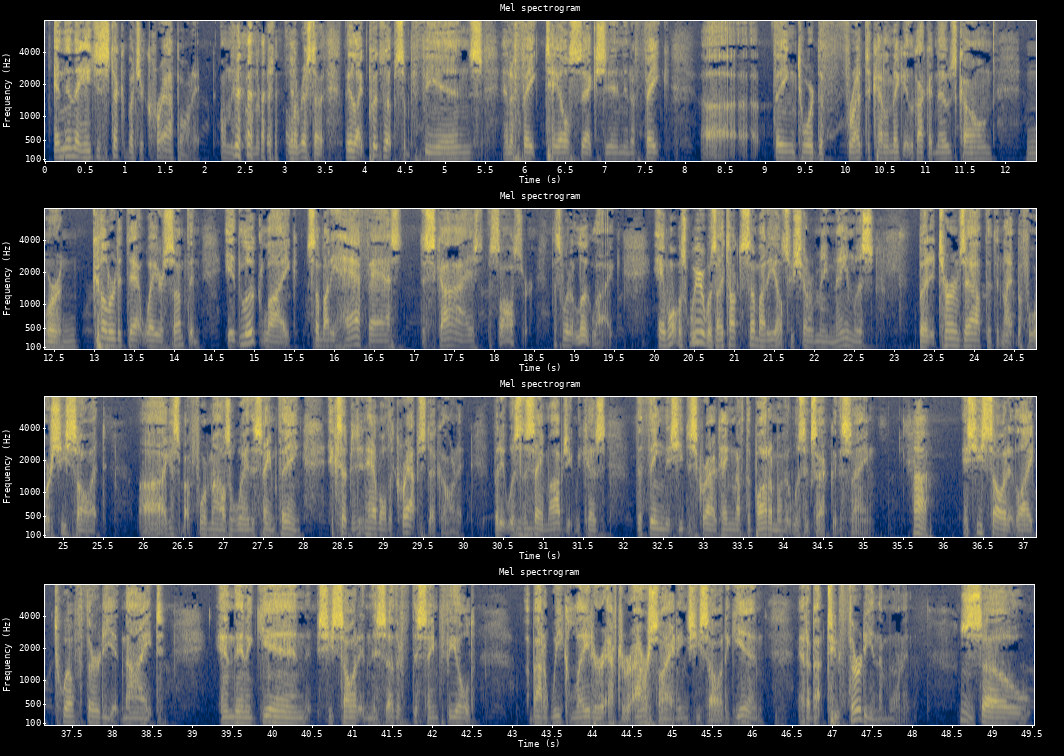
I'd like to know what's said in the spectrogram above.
And then they just stuck a bunch of crap on it. On the, on the, rest, on the rest of it, they like put up some fins and a fake tail section and a fake uh, thing toward the front to kind of make it look like a nose cone, or colored it that way or something. It looked like somebody half-assed disguised a saucer. That's what it looked like. And what was weird was I talked to somebody else who shall remain nameless, but it turns out that the night before she saw it, uh, I guess about four miles away, the same thing, except it didn't have all the crap stuck on it. But it was the same object because the thing that she described hanging off the bottom of it was exactly the same. Huh. And she saw it at like twelve thirty at night, and then again she saw it in this other the same field about a week later after our sighting. She saw it again at about two thirty in the morning. Hmm. So,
